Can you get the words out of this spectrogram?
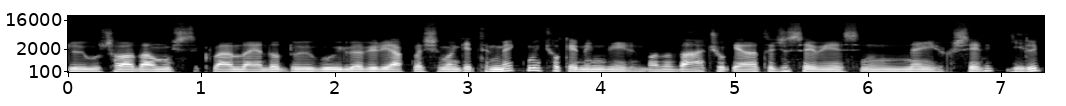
duygusal adanmışlıklarla ya da duyguyla bir yaklaşıma getirmek mi çok emin değilim. Bana daha çok yaratıcı seviyesine yükselip gelip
